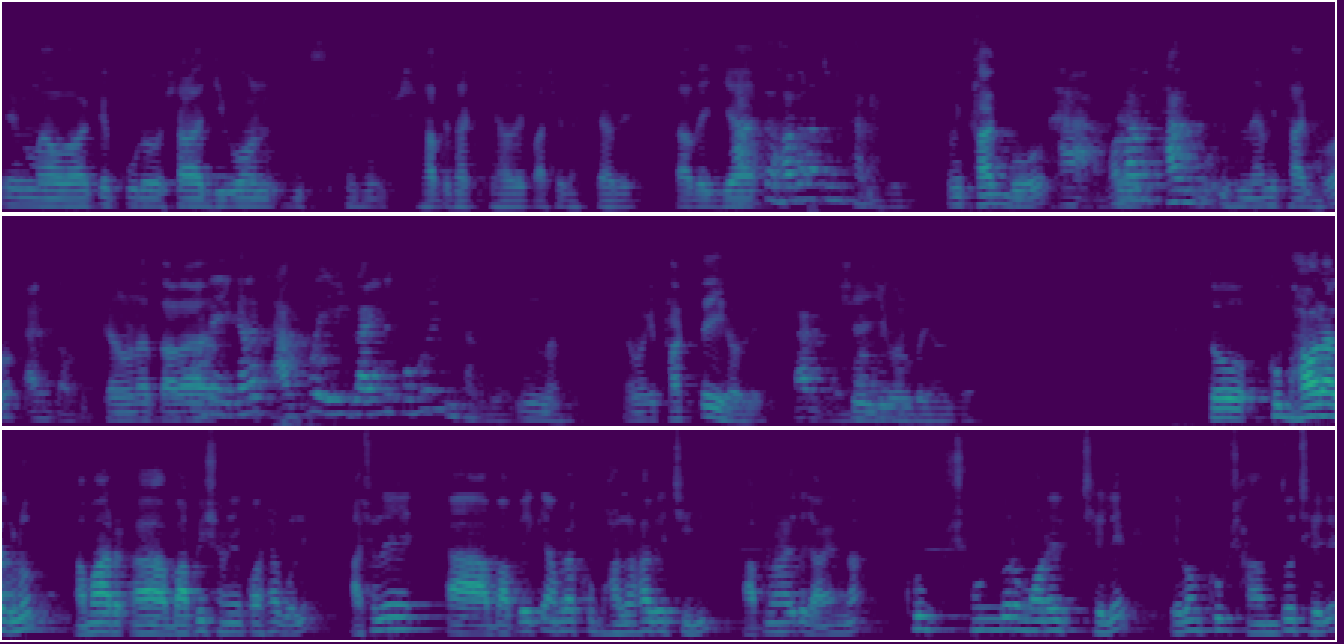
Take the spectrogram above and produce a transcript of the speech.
মা বাবাকে পুরো সারা জীবন সাথে থাকতে হবে পাশে থাকতে হবে। তাদের যা হবে না তুমি থাকবে। আমি থাকব। হ্যাঁ বলো আমি থাকব। আমি থাকব। একদম। কেননা তারা মানে এখানে থাকব এই লাইনে কোনো ই থাকবে না। না আমাকে থাকতেই হবে একদম সেই জীবন পর্যন্ত। তো খুব ভালো লাগল আমার বাপির সঙ্গে কথা বলে। আসলে আহ, বাপিকে আমরা খুব ভালোভাবে চিনি। আপনারা হয়তো জানেন না খুব সুন্দর মনের ছেলে এবং খুব শান্ত ছেলে।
